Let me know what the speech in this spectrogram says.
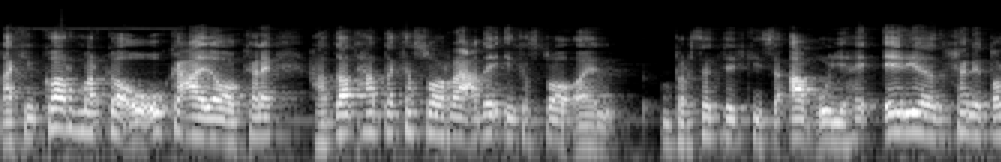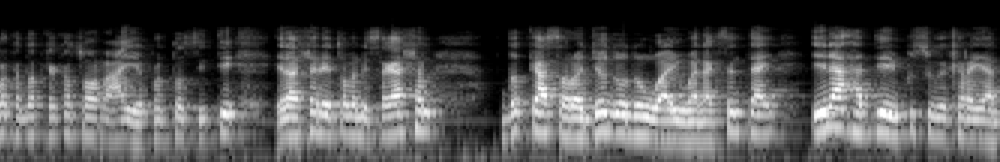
laakiin kahor marka uu u kacayo oo kale haddaad hadda ka soo raacday inkastoo percentagekiisa up uu yahay areada shan iyo tobanka dadka ka soo raacay conton city ilaa shan iyo toban iyo sagaashan dadkaas rajadoodu waa ay wanaagsan tahay ilaa haddii ay ku sugi karayaan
